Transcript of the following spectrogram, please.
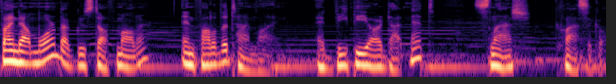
Find out more about Gustav Mahler and follow the timeline at vpr.net slash classical.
